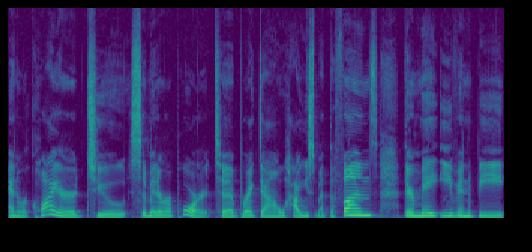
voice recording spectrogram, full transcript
and required to submit a report to break down how you spent the funds. There may even be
